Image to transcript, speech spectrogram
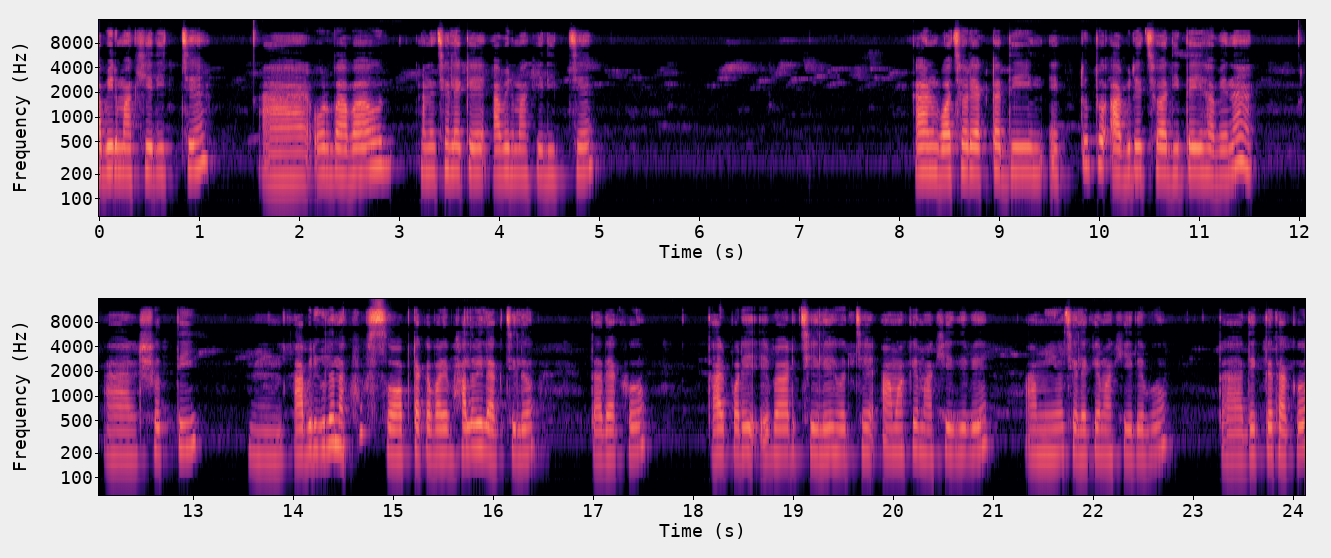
আবির মাখিয়ে দিচ্ছে, আর ওর বাবাও মানে ছেলেকে আবির মাখিয়ে দিচ্ছে। কারণ বছরে একটা দিন, একটু তো আবিরের ছোঁয়া দিতেই হবে না? আর সত্যি আবিরগুলো না খুব সফট একেবারে, ভালোই লাগছিল। তা দেখো, তারপরে এবার ছেলে হচ্ছে আমাকে মাখিয়ে দেবে, আমিও ছেলেকে মাখিয়ে দেব। তা দেখতে থাকো।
